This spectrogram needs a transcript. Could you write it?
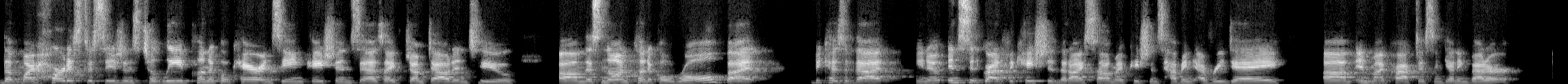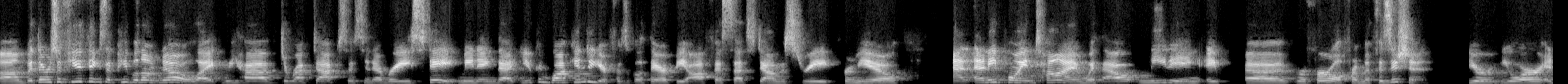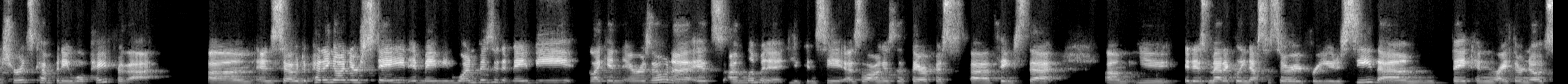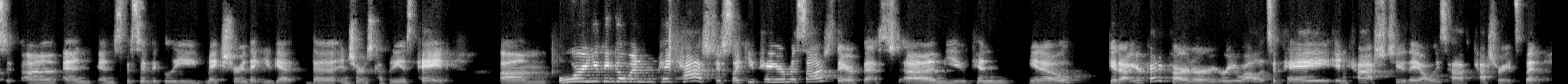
the my hardest decisions to leave clinical care and seeing patients as i jumped out into um, this non-clinical role. But because of that you know instant gratification that i saw my patients having every day um, in my practice and getting better. Um, but there's a few things that people don't know like we have direct access in every state meaning that you can walk into your physical therapy office that's down the street from you at any point in time without needing a referral from a physician. Your your insurance company will pay for that. Um, and so, depending on your state, it may be one visit. It may be like in Arizona, it's unlimited. You can see as long as the therapist uh, thinks that um, you it is medically necessary for you to see them. They can write their notes uh, and and specifically make sure that you get the insurance company is paid. Um, or you can go in and pay cash, just like you pay your massage therapist. Um, you can, you know, get out your credit card or, or your wallet to pay in cash too. They always have cash rates, but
